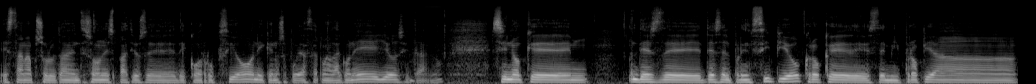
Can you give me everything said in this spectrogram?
están absolutamente, son espacios de, de corrupción y que no se puede hacer nada con ellos y tal, ¿no? sino que mm, desde, desde el principio, creo que desde mi propia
